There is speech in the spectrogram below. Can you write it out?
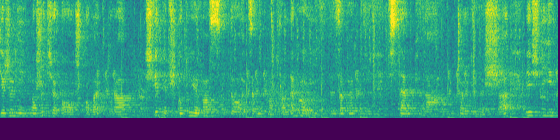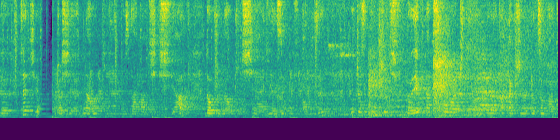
Jeżeli marzycie o szkole, która świetnie przygotuje Was do egzaminu maturalnego i zapewni wstęp na uczelnie wyższe, jeśli e, chcecie w czasie nauki poznawać świat, dobrze nauczyć się języków obcych, uczestniczyć w projektach społecznych, e, a także pracować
